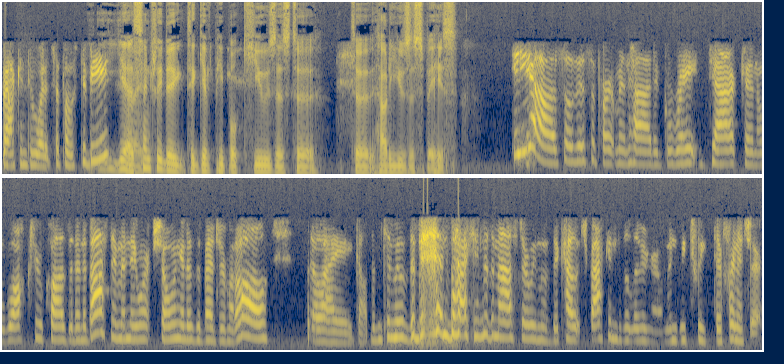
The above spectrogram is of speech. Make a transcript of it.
back into what it's supposed to be. Yeah, Right. essentially to, to give people cues as to to how to use a space. Yeah, so this apartment had a great deck and a walk-through closet and a bathroom, and they weren't showing it as a bedroom at all. So I got them to move the bed back into the master. We moved the couch back into the living room, and we tweaked their furniture.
